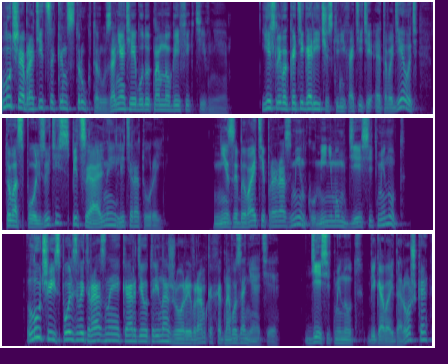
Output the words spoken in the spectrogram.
Лучше обратиться к инструктору, занятия будут намного эффективнее. Если вы категорически не хотите этого делать, то воспользуйтесь специальной литературой. Не забывайте про разминку, минимум 10 минут. Лучше использовать разные кардиотренажеры в рамках одного занятия. 10 минут беговая дорожка,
